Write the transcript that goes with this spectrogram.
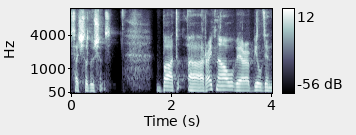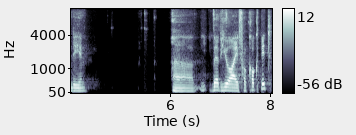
such solutions. But uh, right now we are building the uh, web UI for Cockpit,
